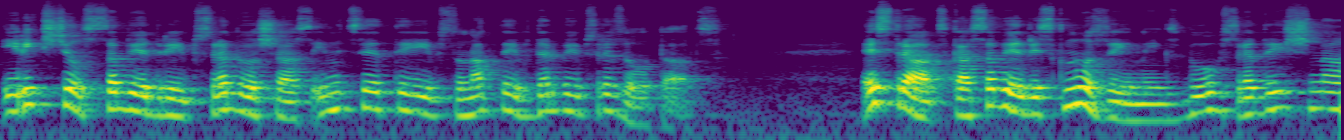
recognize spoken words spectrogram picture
ir Ikšķils sabiedrības radošās iniciatīvas un aktīvas darbības rezultāts. Estrādes kā sabiedriski nozīmīgs būvs radīšanā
